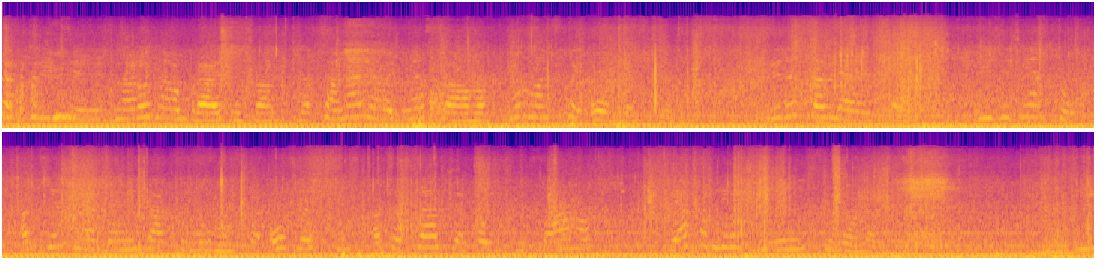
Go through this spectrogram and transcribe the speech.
открытия международного праздника Национального дня самок в Мурманской области. Предоставляется президенту общественной организации Мурманской области Ассоциация польских самок Яковлевой Елене Семеновне и,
